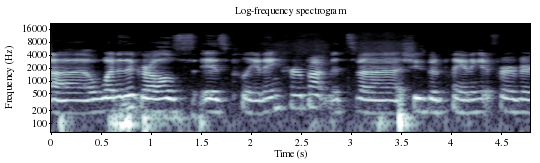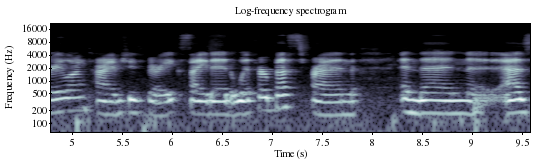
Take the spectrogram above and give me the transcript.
uh, one of the girls is planning her bat mitzvah. She's been planning it for a very long time. She's very excited with her best friend. And then, as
